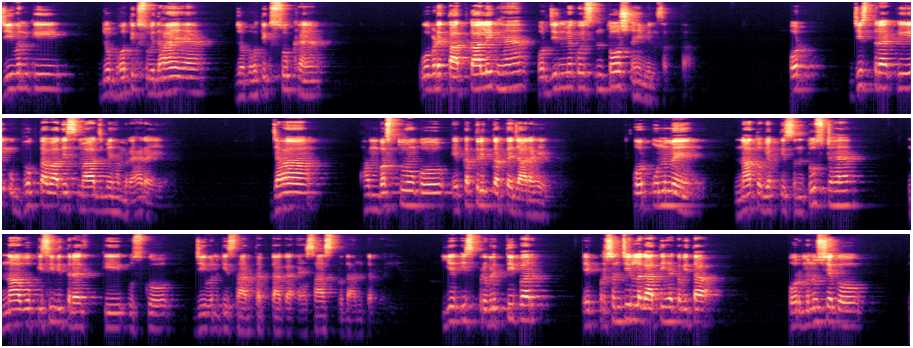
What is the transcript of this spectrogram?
जीवन की जो भौतिक सुविधाएँ हैं, जो भौतिक सुख हैं वो बड़े तात्कालिक हैं और जिनमें कोई संतोष नहीं मिल सकता। और जिस तरह के उपभोक्तावादी समाज में हम रह रहे हैं, जहाँ हम वस्तुओं को एकत्रित करते जा रहे हैं और उनमें ना तो व्यक्ति संतुष्ट है, ना वो किसी भी तरह की उसको जीवन की सार्थकता का एहसास प्रदान कर रही है। ये इस प्रवृत्ति पर एक प्रश्न चिन्ह लगाती है कविता और मनुष्य को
